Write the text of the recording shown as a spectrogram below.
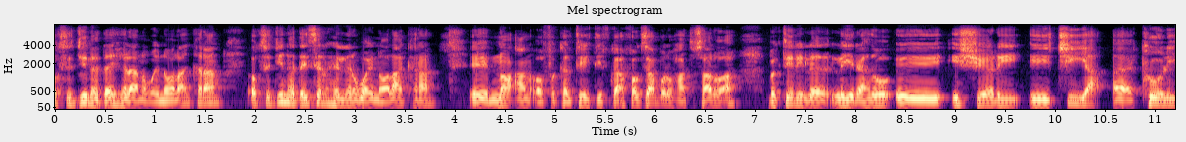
Oxygen hadday helaana way noolaan karaan oxygen haddaysan helina way noolaan karaan noocan oo facultative ka. Ah for example waxaa tusaale u ah bacteria la yidhaahdo Escherichia coli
